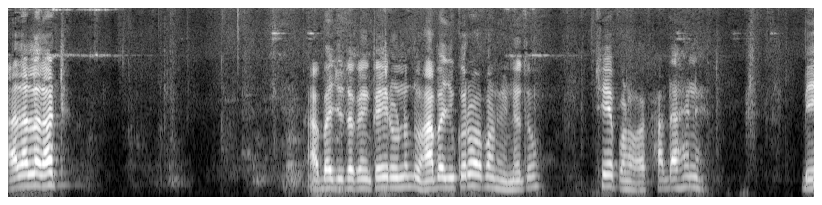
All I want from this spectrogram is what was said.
હાલ હાલ હટ. આ બાજુ તો કંઈ કર્યું નહોતું, આ બાજુ કરવા પણ નહોતું. છે પણ ખાડા છે ને. બે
